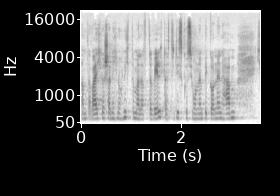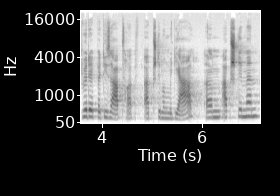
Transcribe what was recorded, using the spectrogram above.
Ähm, da war ich wahrscheinlich noch nicht einmal auf der Welt, als die Diskussionen begonnen haben. Ich würde bei dieser Abstimmung mit Ja ähm, abstimmen,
